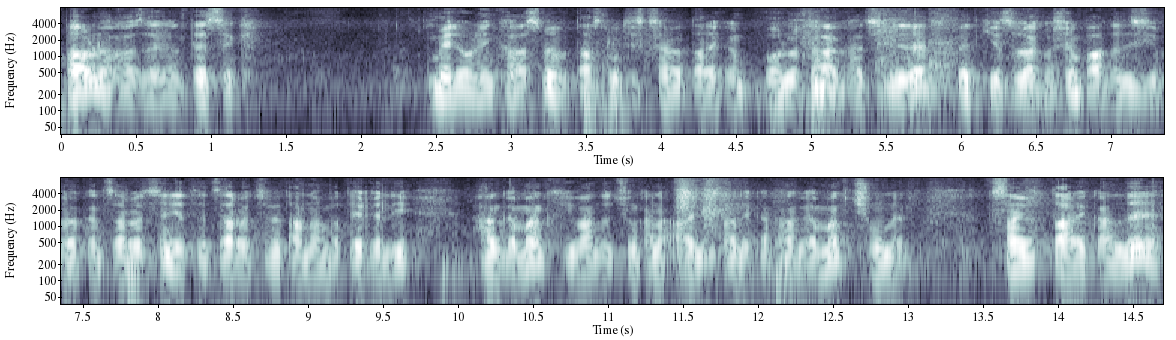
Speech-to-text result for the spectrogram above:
Պարոն Աղազարյան, տեսեք, մեր օրենքը ասում է, որ 18-ից 20 տարեկան բոլոր քաղաքացիները պետք է զորակոչեն պարտադիր զինվորական ծառայություն, եթե ծառայության հետ անհամատեղելի հանգամանք, հիվանդություն կամ այլ ընտանեկան հանգամանք չունեն։ 27 տարեկանները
